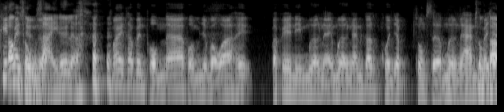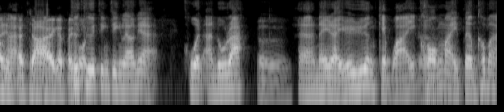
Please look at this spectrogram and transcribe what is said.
คิดต้องไม่สถึงงเหรอสัยด้วยเหรอไม่ถ้าเป็นผมนะ ผมจะบอกว่าเฮ้ย ประเพณีเมืองไหนเมืองนั้นก็ควรจะส่งเสริมเมืองนั้นถูกไม่ต้องใช่ฮะกระจายกันไปคือหมด คือจริง ๆ แล้วเนี่ยควรอนุรักษ์เอออ่าในหลายเรื่องเก็บไว้เออของใหม่เติมเข้ามา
